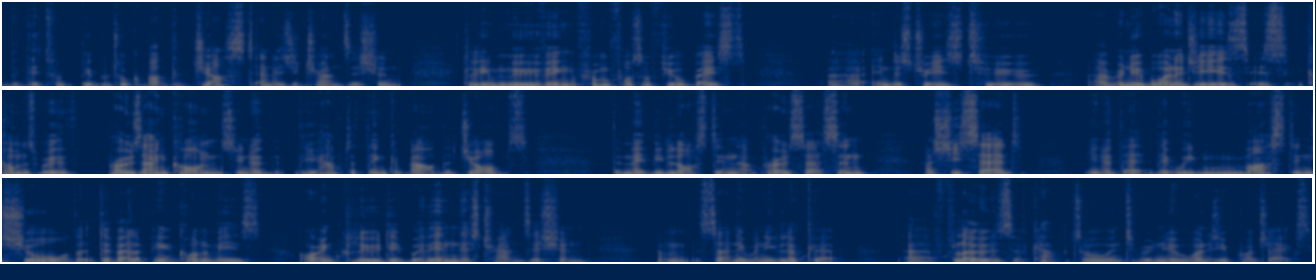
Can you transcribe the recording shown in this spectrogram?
they talk, people talk about the just energy transition, clearly moving from fossil fuel based uh, industries to uh, renewable energy is, is comes with pros and cons. You know, you have to think about the jobs that may be lost in that process. And as she said, you know that, that we must ensure that developing economies are included within this transition. Um, certainly, when you look at uh, flows of capital into renewable energy projects,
